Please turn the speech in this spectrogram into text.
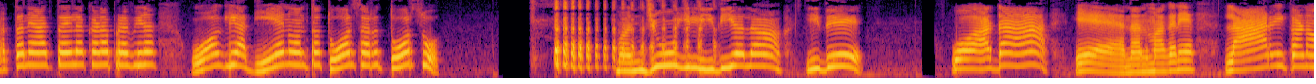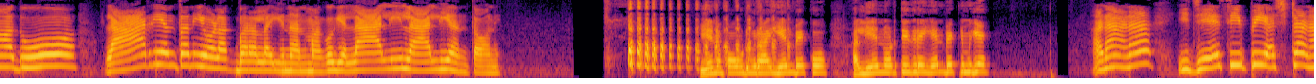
ಅರ್ಥನೇ ಆಗ್ತಾ ಇಲ್ಲ ಕಣ ಪ್ರವೀಣ ಹೋಗ್ಲಿ ಅದೇನು ಅಂತ ತೋರ್ಸರ ತೋರ್ಸು ಮಂಜು ಇಲ್ಲಿ ಇದೆಯಲ್ಲ ಇದೆ ಓ ಅದ ಏ ನನ್ ಮಗನೇ ಲಾರಿ ಕಣೋ ಅದು. ಲಾರಿ ಅಂತಾನೆ ಹೇಳಕ್ ಬರಲ್ಲ ಈ ನನ್ ಮಗುಗೆ. ಲಾಲಿ ಲಾಲಿ ಅಂತವನಿ. ಏನಪ್ಪ ಹುಡುಗರ ಏನ್ ಬೇಕು? ಅಲ್ಲಿ ಏನ್ ನೋಡ್ತಿದ್ರೆ? ಏನ್ ಬೇಕು ನಿಮಗೆ? ಅಣ್ಣ ಅಣ್ಣ ಈ ಜೆ ಸಿ ಎಷ್ಟಣ್ಣ?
